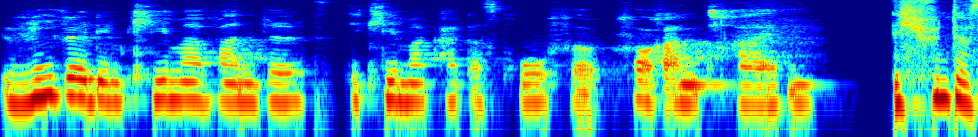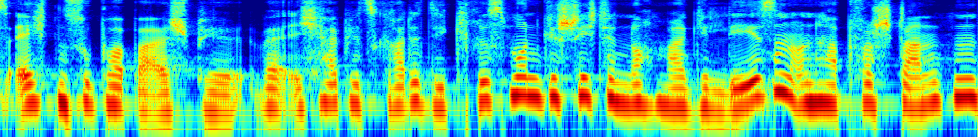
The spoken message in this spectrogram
wie wir den Klimawandel, die Klimakatastrophe vorantreiben. Ich finde das echt ein super Beispiel, weil ich habe jetzt gerade die Chrismon-Geschichte nochmal gelesen und habe verstanden,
